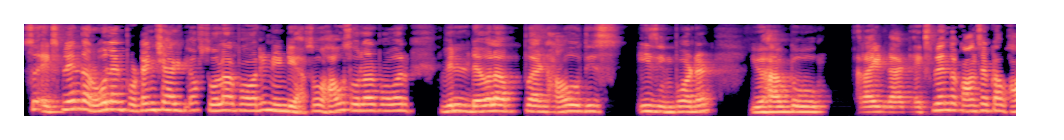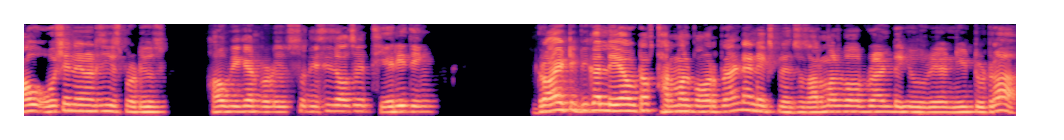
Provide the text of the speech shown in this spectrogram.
So explain the role and potentiality of solar power in India. So how solar power will develop and how this is important. You have to write that. Explain the concept of how ocean energy is produced, how we can produce. So this is also a theory thing. Draw a typical layout of thermal power plant and explain. So thermal power plant you need to draw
